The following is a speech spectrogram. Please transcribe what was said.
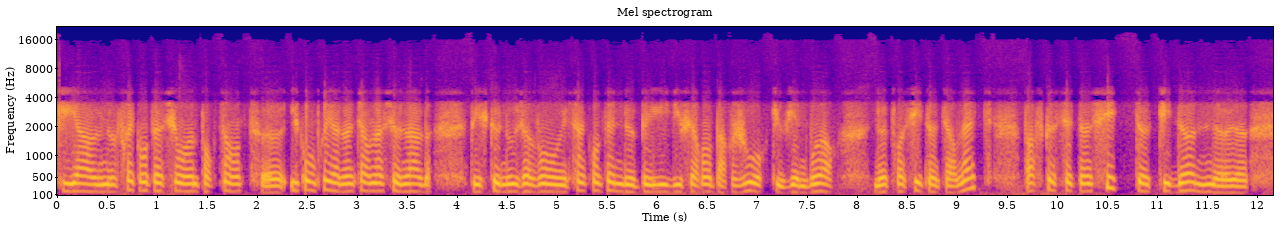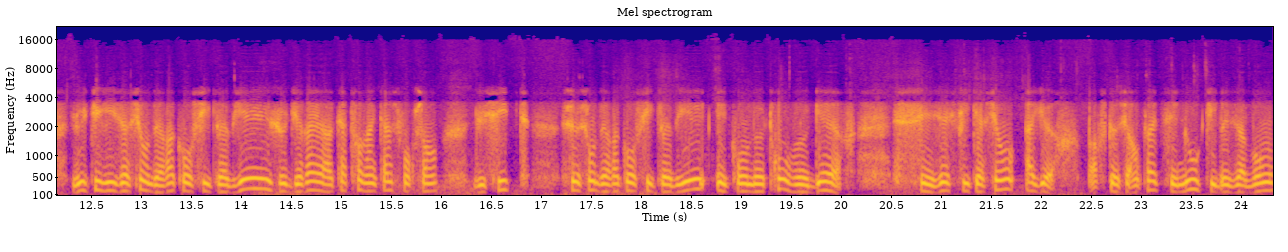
qui a une fréquentation importante, euh, y compris à l'international, puisque nous avons une cinquantaine de pays différents par jour qui viennent voir notre site internet, parce que c'est un site qui donne euh, l'utilisation des raccourcis clavier, je dirais à 95% du site, ce sont des raccourcis clavier et qu'on ne trouve guère ces explications ailleurs, parce que en fait c'est nous qui les avons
